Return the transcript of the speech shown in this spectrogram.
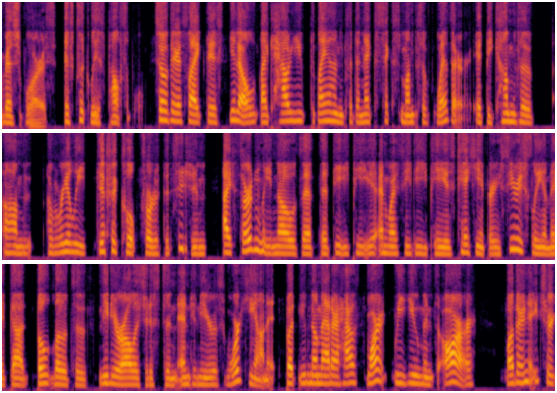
reservoirs as quickly as possible. So there's like this, you know, like how you plan for the next six months of weather? It becomes a um, a really difficult sort of decision. I certainly know that the DEP, NYC DEP, is taking it very seriously, and they've got boatloads of meteorologists and engineers working on it. But no matter how smart we humans are, Mother Nature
